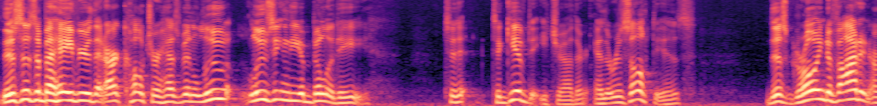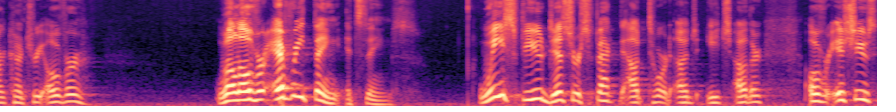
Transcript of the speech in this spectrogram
this is a behavior that our culture has been lo- losing the ability to, to give to each other. And the result is this growing divide in our country over, well, over everything, it seems. We spew disrespect out toward each other over issues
